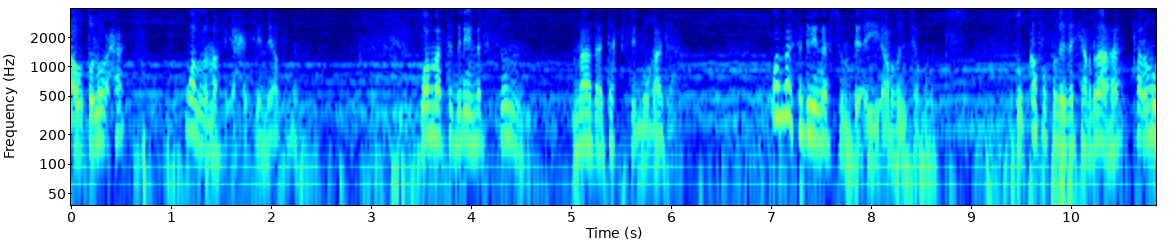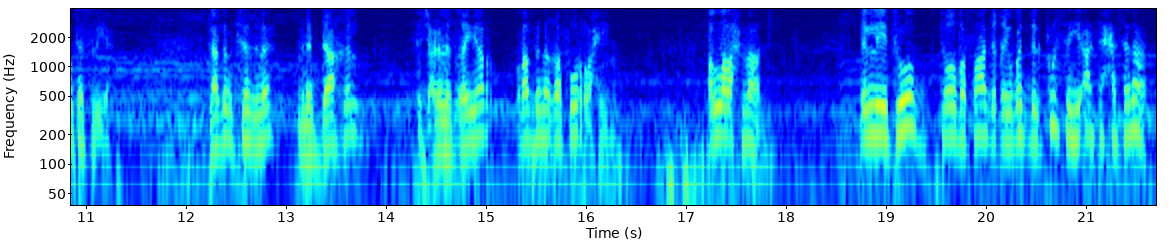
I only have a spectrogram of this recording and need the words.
أو طلوعها؟ والله ما في أحد فينا يضمن وما تدري نفس ماذا تكسب غدا. وما تدري نفس بأي أرض تموت. القصص اللي ذكرناها ترى مو تسلية. لازم تهزنا من الداخل تجعلنا نتغير. ربنا غفور رحيم. الله رحمن. اللي يتوب توبة صادقة يبدل كل سيئاته حسنات.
